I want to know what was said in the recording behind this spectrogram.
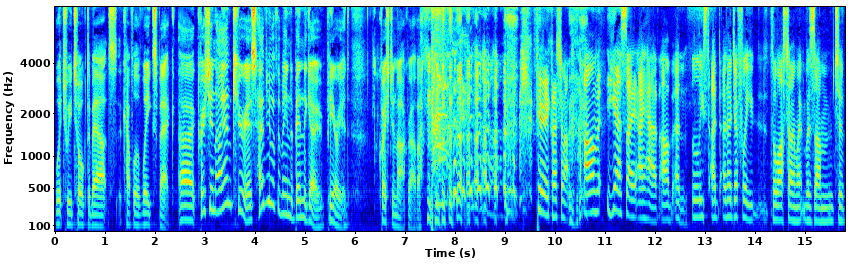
which we talked about a couple of weeks back. Uh, Christian, I am curious, have you ever been to Bendigo, period? Question mark, rather. Period question mark. um, yes, I, I have. Um, at least I, I know definitely the last time I went was um to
